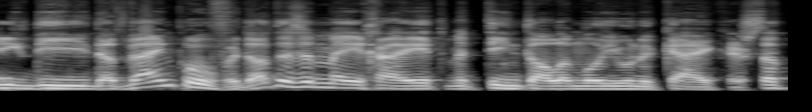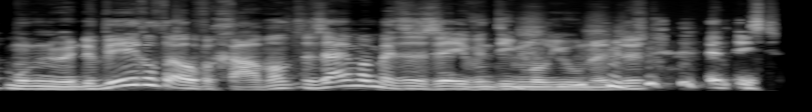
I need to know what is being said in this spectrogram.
die, die, dat wijnproeven, dat is een mega hit met tientallen miljoenen kijkers. Dat moet nu in de wereld overgaan, want we zijn maar met z'n 17 miljoenen. Dus het is,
